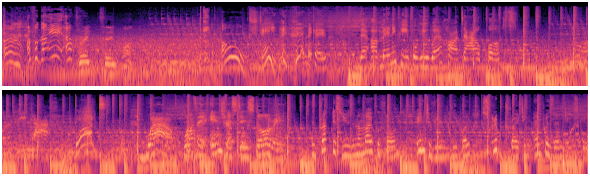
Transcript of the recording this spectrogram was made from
Um, I forgot it. Uh, Three, two, one. oh, shit. Okay, there are many people who work hard to help us. Wow, what an interesting story. We practice using a microphone, interviewing people, script writing, and presenting skills.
